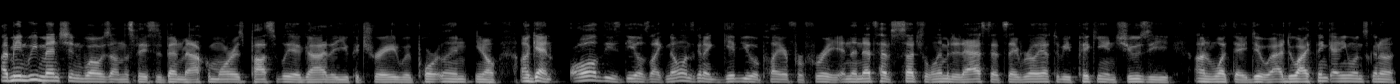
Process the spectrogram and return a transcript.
I mean, we mentioned what was on the spaces. Ben McLemore is possibly a guy that you could trade with Portland. You know, again, all of these deals, like no one's going to give you a player for free, and the Nets have such limited assets. They really have to be picky and choosy on what they do. Uh, do I think anyone's going to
